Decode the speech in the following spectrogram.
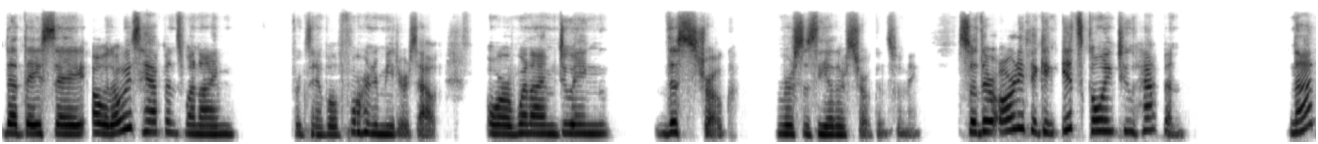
that they say, oh, it always happens when I'm, for example, 400 meters out, or when I'm doing this stroke versus the other stroke in swimming. So they're already thinking it's going to happen. Not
